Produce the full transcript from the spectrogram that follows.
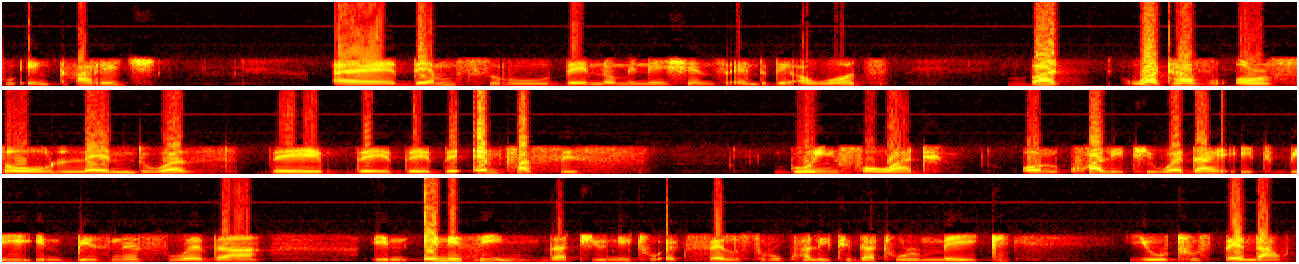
to encourage uh, them through the nominations and the awards, but what I've also learned was the, the, the, the emphasis going forward on quality, whether it be in business, whether in anything that you need to excel through quality that will make you to stand out.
